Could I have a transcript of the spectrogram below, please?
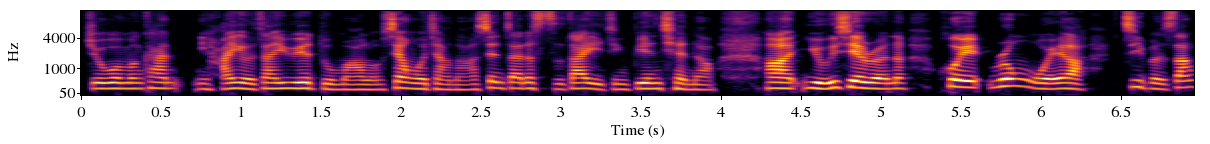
就问问看你还有在阅读吗？咯，像我讲的，现在的时代已经变迁了啊。有一些人呢会认为啊，基本上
